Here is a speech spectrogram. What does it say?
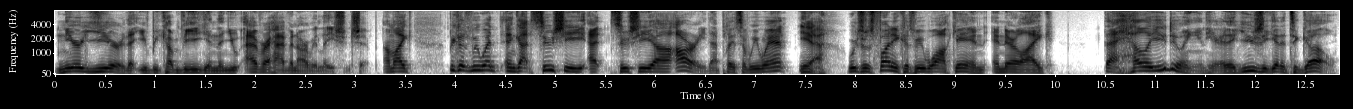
near year that you've become vegan than you ever have in our relationship. I'm like because we went and got sushi at Sushi uh, Ari, that place that we went. Yeah. which was funny because we walk in and they're like, "The hell are you doing in here?" They usually get it to go,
